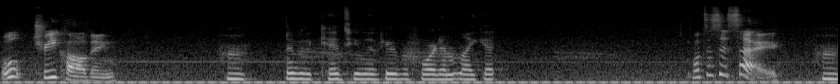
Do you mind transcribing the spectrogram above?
Oh, tree carving. Hmm. Maybe the kids who lived here before didn't like it. What does it say? Hmm.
